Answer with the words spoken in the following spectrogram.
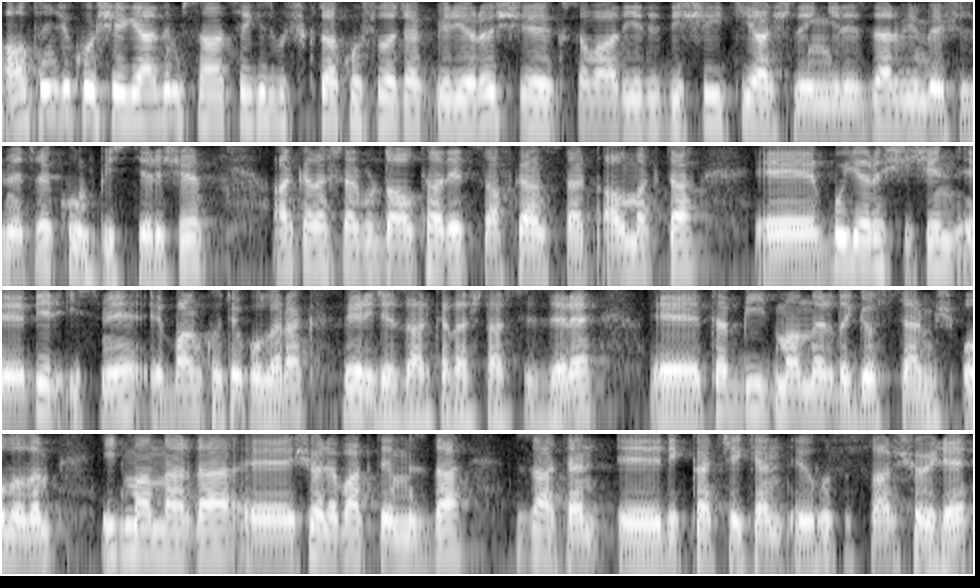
Altıncı koşuya geldim. Saat 8.30'da koşulacak bir yarış. Ee, kısa vade 7 dişi 2 yaşlı İngilizler 1500 metre kum pist yarışı. Arkadaşlar burada 6 adet safkan start almakta. Ee, bu yarış için e, bir ismi e, Bankotek olarak vereceğiz arkadaşlar sizlere. E, tabii idmanları da göstermiş olalım. İdmanlarda e, şöyle baktığımızda zaten e, dikkat çeken e, hususlar şöyle.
